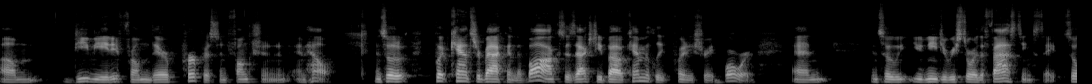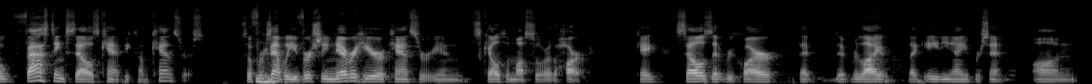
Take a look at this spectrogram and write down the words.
um, deviated from their purpose and function and, health. And so to put cancer back in the box is actually biochemically pretty straightforward. And and so you need to restore the fasting state. So fasting cells can't become cancerous. So for Mhm. example, you virtually never hear of cancer in skeletal muscle or the heart. Okay. Cells that require that that rely like 80, 90% on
